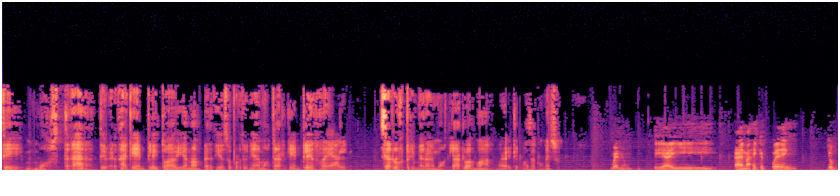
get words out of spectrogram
de mostrar de verdad gameplay todavía, no han perdido esa oportunidad de mostrar gameplay real, ser los primeros en mostrarlo. Vamos a, ver qué pasa con eso. Bueno, sí, ahí, además de que pueden, yo,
